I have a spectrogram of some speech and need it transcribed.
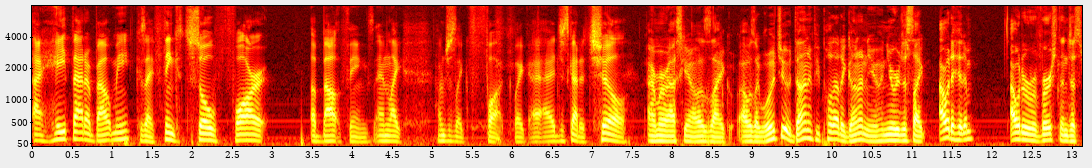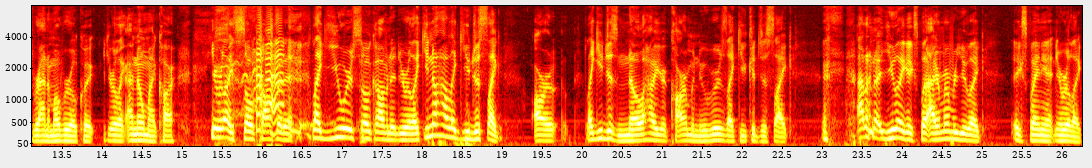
i hate that about me because i think so far about things and like i'm just like fuck like i, I just gotta chill I remember asking. I was like, I was like, what would you have done if he pulled out a gun on you? And you were just like, I would have hit him. I would have reversed and just ran him over real quick. You were like, I know my car. you were like so confident. like you were so confident. You were like, you know how like you just like are like you just know how your car maneuvers. Like you could just like, I don't know. You like explain. I remember you like explaining it, and you were like,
